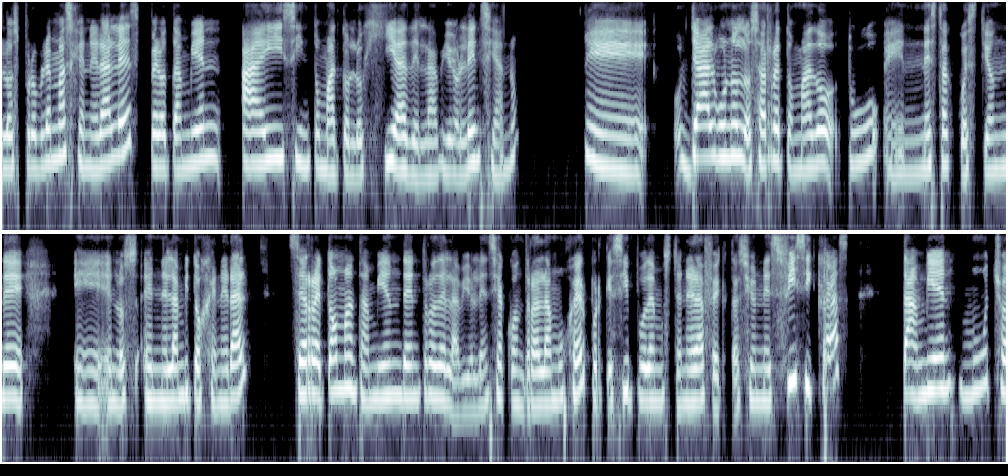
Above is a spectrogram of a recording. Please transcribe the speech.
los problemas generales, pero también hay sintomatología de la violencia, ¿no? Eh, ya algunos los has retomado tú en esta cuestión de eh, en los, en el ámbito general, se retoman también dentro de la violencia contra la mujer, porque sí podemos tener afectaciones físicas, también mucho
